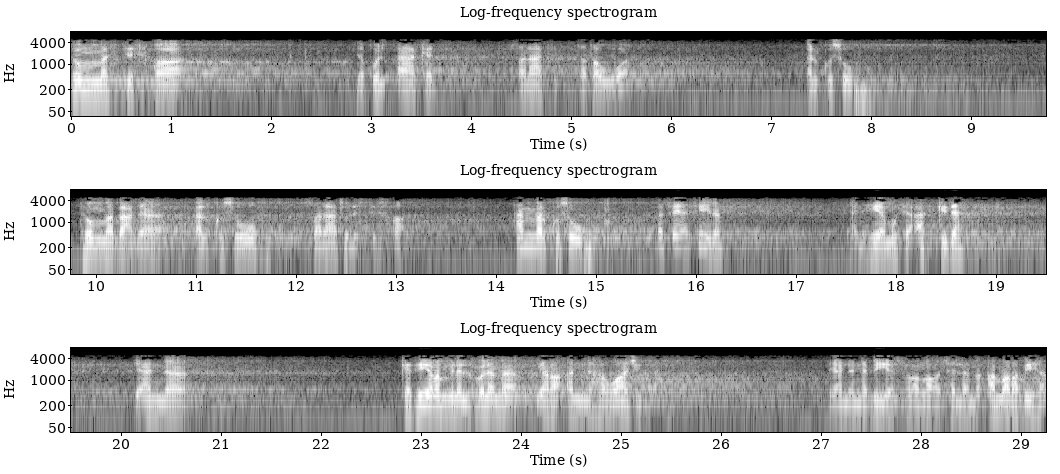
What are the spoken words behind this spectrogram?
ثم استسقاء. يقول آكد صلاة التطوع الكسوف. ثم بعد الكسوف صلاة الاستسقاء. أما الكسوف فسيأتينا. يعني هي متأكدة لأن كثيرا من العلماء يرى أنها واجبة لأن النبي صلى الله عليه وسلم أمر بها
